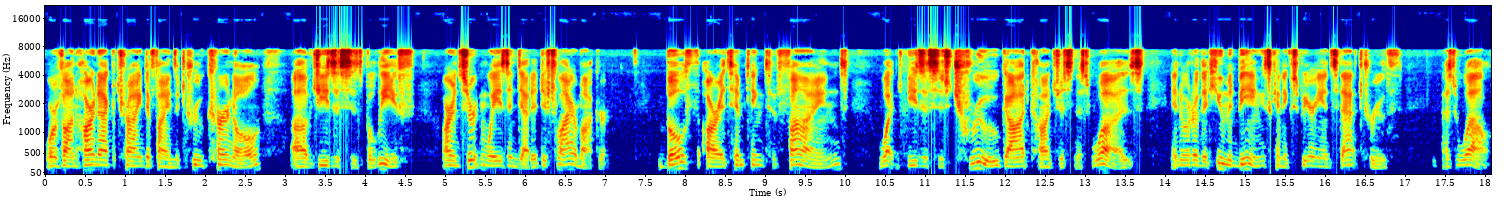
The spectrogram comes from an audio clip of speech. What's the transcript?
or von Harnack trying to find the true kernel of Jesus' belief, are in certain ways indebted to Schleiermacher. Both are attempting to find what Jesus' true God consciousness was in order that human beings can experience that truth as well.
